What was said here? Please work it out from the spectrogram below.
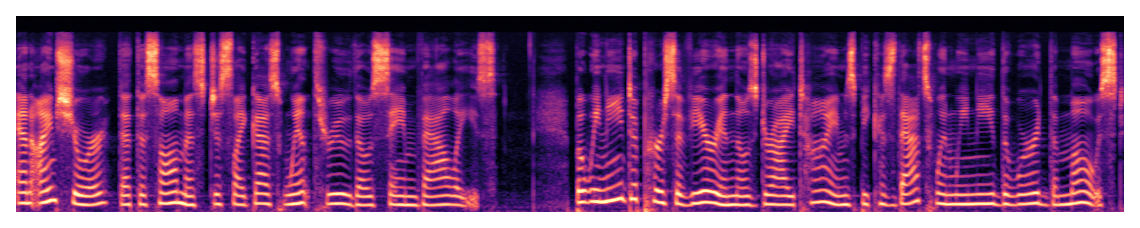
And I'm sure that the psalmist, just like us, went through those same valleys. But we need to persevere in those dry times because that's when we need the word the most.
